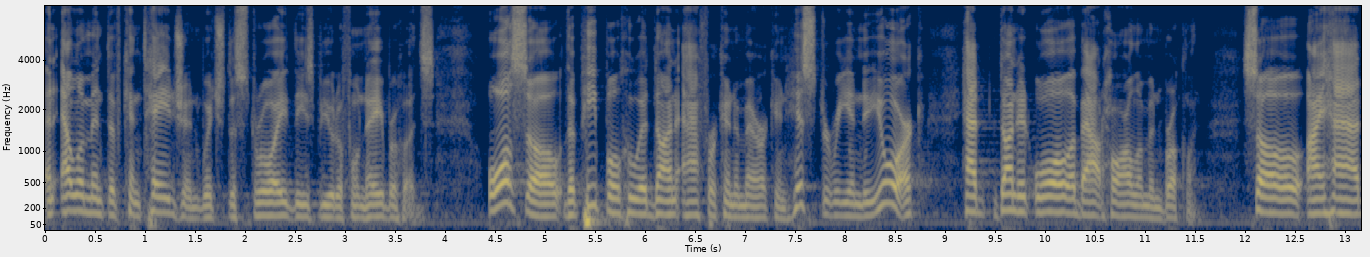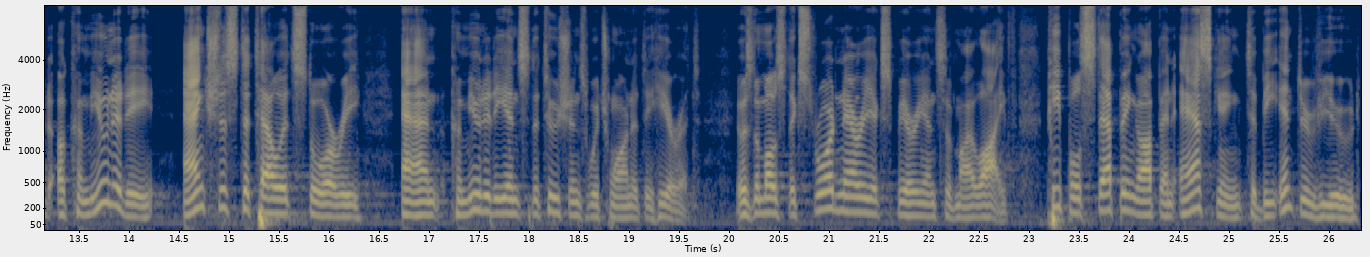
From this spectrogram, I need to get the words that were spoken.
an element of contagion which destroyed these beautiful neighborhoods. Also, the people who had done African American history in New York had done it all about Harlem and Brooklyn. So I had a community anxious to tell its story, and community institutions which wanted to hear it. It was the most extraordinary experience of my life. People stepping up and asking to be interviewed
